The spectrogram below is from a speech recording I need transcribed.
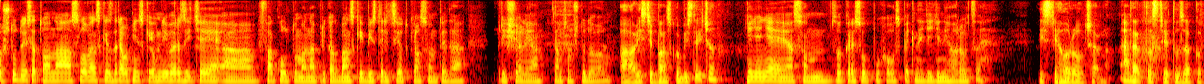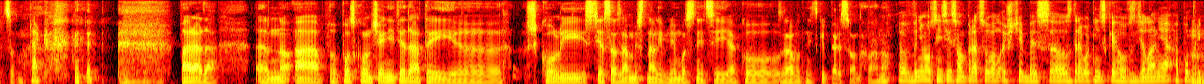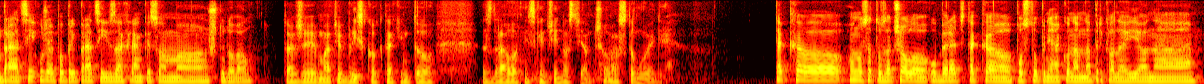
Študuje sa to na Slovenskej zdravotníckej univerzite a fakultu má napríklad v Banskej Bystrici, odkiaľ som teda prišiel ja, tam som študoval. A vy ste bansko bystričan Nie, nie, nie, ja som z okresu Puchov z peknej dediny Horovce. Vy ste Horovčan. Ano. Tak to ste tu za kopcom. Tak. Paráda. No a po skončení teda tej e, školy ste sa zamestnali v nemocnici ako zdravotnícky personál, áno? V nemocnici som pracoval ešte bez e, zdravotníckého vzdelania a popri uh-huh. práci, už aj popri práci v záchranke som e, študoval. Takže máte blízko k takýmto zdravotníckým činnostiam. Čo vás tomu vedie? Tak e, ono sa to začalo uberať tak e, postupne, ako nám napríklad aj na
